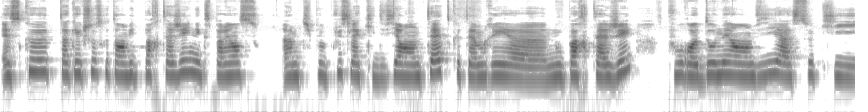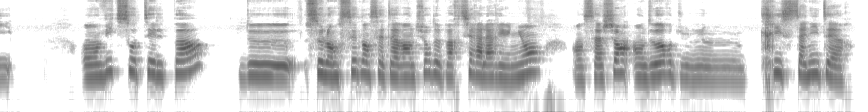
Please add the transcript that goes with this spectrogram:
Est-ce que tu as quelque chose que tu as envie de partager, une expérience un petit peu plus là qui te vient en tête, que tu aimerais nous partager pour euh, donner envie à ceux qui ont envie de sauter le pas, de se lancer dans cette aventure de partir à la réunion en sachant en dehors d'une crise sanitaire,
